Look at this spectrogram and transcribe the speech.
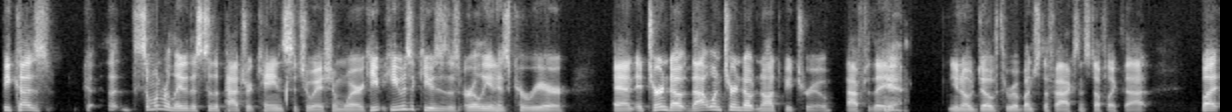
because uh, someone related this to the Patrick Kane situation where he he was accused of this early in his career and it turned out that one turned out not to be true after they Yeah. You know dove through a bunch of the facts and stuff like that. But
